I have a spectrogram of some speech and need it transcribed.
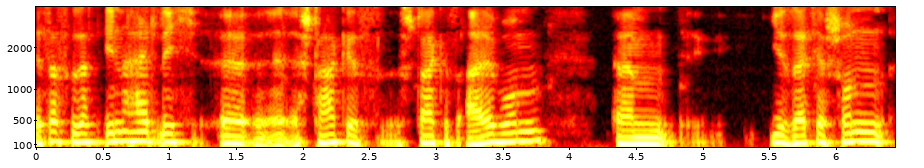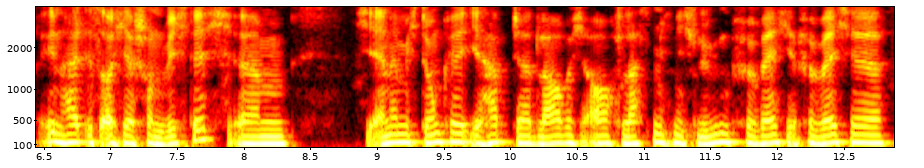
Jetzt hast du gesagt, inhaltlich äh, starkes, starkes Album. Ähm, ihr seid ja schon, Inhalt ist euch ja schon wichtig. Ähm, ich erinnere mich dunkel, ihr habt ja, glaube ich, auch, lasst mich nicht lügen, für welche, für welche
